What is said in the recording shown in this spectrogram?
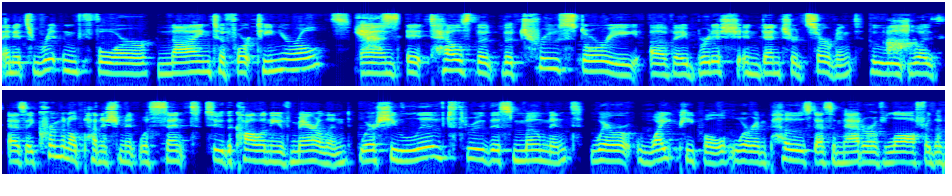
And it's written for nine to 14 year olds. Yes. And it tells the, the true story of a British indentured servant who oh. was, as a criminal punishment, was sent to the colony of Maryland, where she lived through this moment where white people were imposed as a matter of law for the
